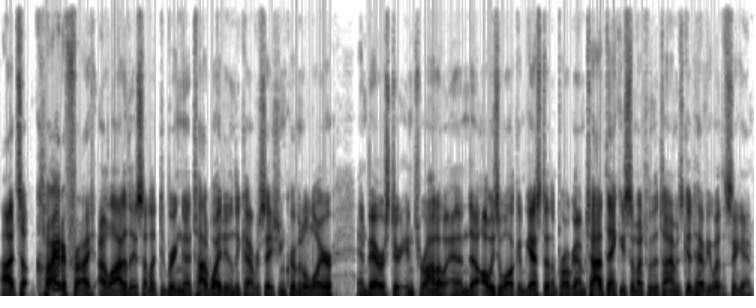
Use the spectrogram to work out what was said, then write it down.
Uh, to clarify a lot of this, I'd like to bring uh, Todd White into the conversation, criminal lawyer and barrister in Toronto, and uh, always a welcome guest on the program. Todd, thank you so much for the time. It's good to have you with us again.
